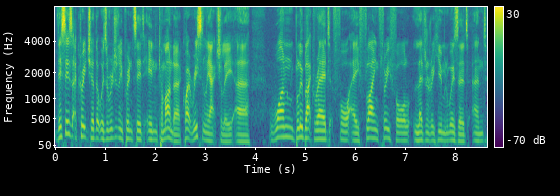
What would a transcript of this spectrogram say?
this is a creature that was originally printed in Commander quite recently, actually. Uh, one blue, black, red for a flying 3 4 legendary human wizard. And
